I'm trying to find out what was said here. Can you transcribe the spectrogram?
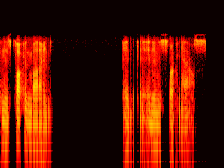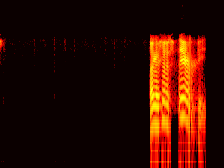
in his fucking mind and, and in his fucking house. Like I said, it's therapy.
